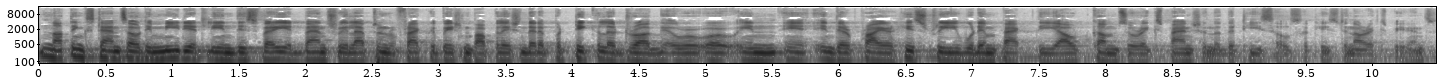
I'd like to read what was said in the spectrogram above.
nothing stands out immediately in this very advanced relapsed and refractory patient population that a particular drug or, or in, in their prior history would impact the outcomes or expansion of the T cells, at least in our experience.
